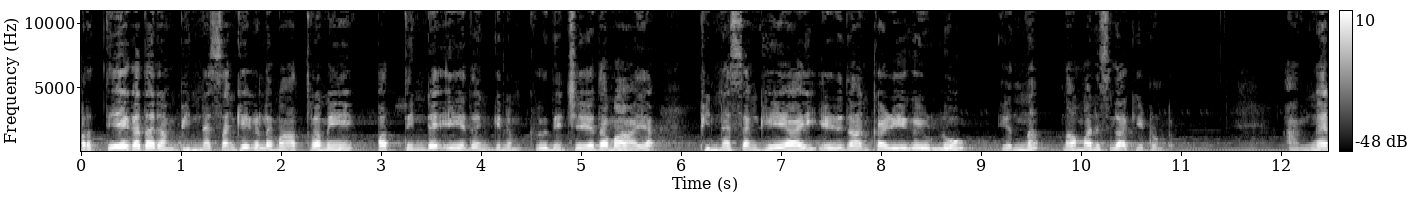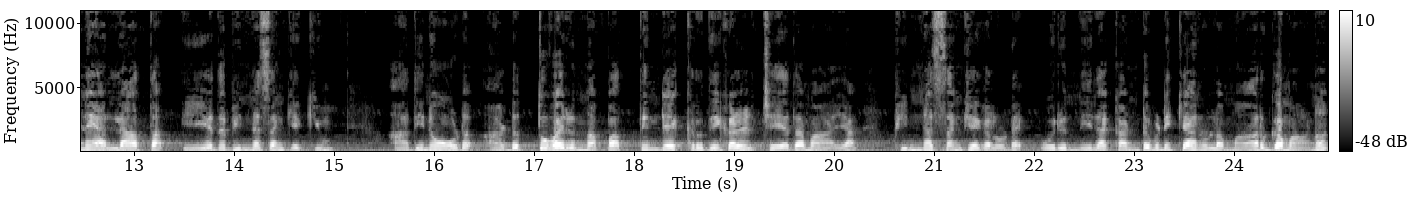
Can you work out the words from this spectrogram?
പ്രത്യേകതരം ഭിന്നസംഖ്യകളെ മാത്രമേ പത്തിന്റെ ഏതെങ്കിലും കൃതി ഛേദമായ ഭിന്നസംഖ്യയായി എഴുതാൻ കഴിയുകയുള്ളൂ എന്ന് നാം മനസ്സിലാക്കിയിട്ടുണ്ട്. അങ്ങനെ അല്ലാത്ത ഏത് ഭിന്നസംഖ്യയ്ക്കും അതിനോട് അടുത്തു വരുന്ന പത്തിന്റെ കൃതികൾ ഛേദമായ ഭിന്നസംഖ്യകളുടെ ഒരു നിര കണ്ടുപിടിക്കാനുള്ള മാർഗമാണ്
